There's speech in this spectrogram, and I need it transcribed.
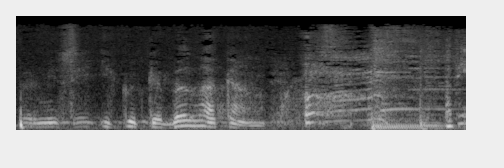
Permisi ikut ke belakang. Tapi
